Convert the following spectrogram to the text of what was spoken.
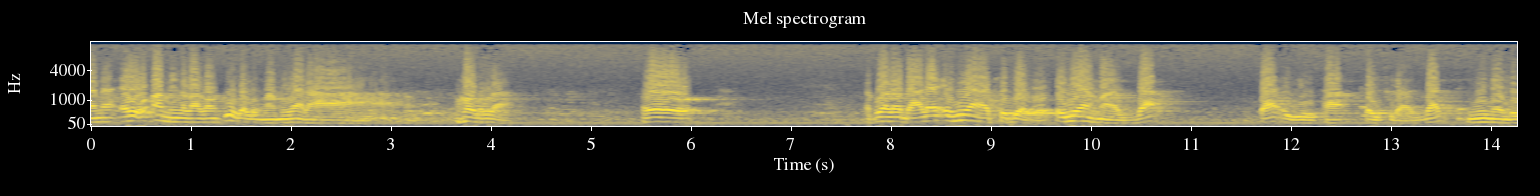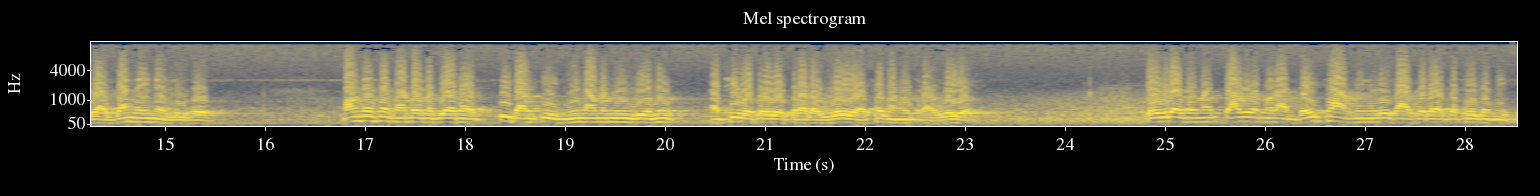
ကနာအဲ့ဟိုအမင်္ဂလာကောင်တွေ့ကြလို့ငါမရတာဟုတ်ဘူးလားဟိုအခုလည်းဒါလည်းအိန္ဒိယအဖြစ်ပြကိုအိန္ဒိယမှာဇတ်ဇတ်အယူဆသိဆိုတာဇတ်နင်းတဲ့လူကဇတ်နေတဲ့လူကို ပေါင်းတဲ့ဆက်ဆံဖို့မပြောနဲ့ကြည့်တောင်ကြည့်မြင်တောင်မမြင်ကြည့်ဘူးအထီးကိုသူတို့ဆိုတော့ဝေးရဆက်ဆံလို့ဆိုတော့ဝေးရဒီလိုဆိုမှကြားလို့မလားဒိဋ္ဌမင်္ဂလိကဆိုတဲ့တတိသမီး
